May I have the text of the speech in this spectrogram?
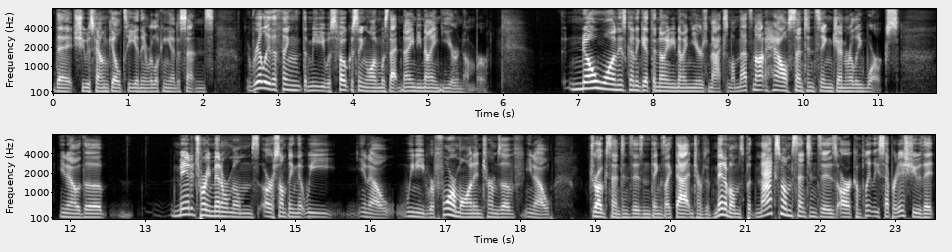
that she was found guilty and they were looking at a sentence, really the thing that the media was focusing on was that 99 year number. No one is going to get the 99 years maximum. That's not how sentencing generally works. You know, the mandatory minimums are something that we, you know, we need reform on in terms of, you know, drug sentences and things like that in terms of minimums, but maximum sentences are a completely separate issue that,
